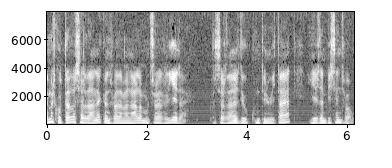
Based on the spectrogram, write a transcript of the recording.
Hem escoltat la sardana que ens va demanar la Montserrat Riera. La sardana es diu Continuïtat i és d'en Vicenç Bou.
